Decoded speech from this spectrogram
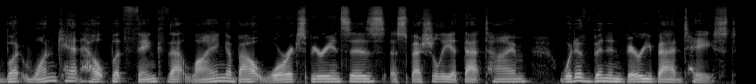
But one can't help but think that lying about war experiences, especially at that time, would have been in very bad taste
